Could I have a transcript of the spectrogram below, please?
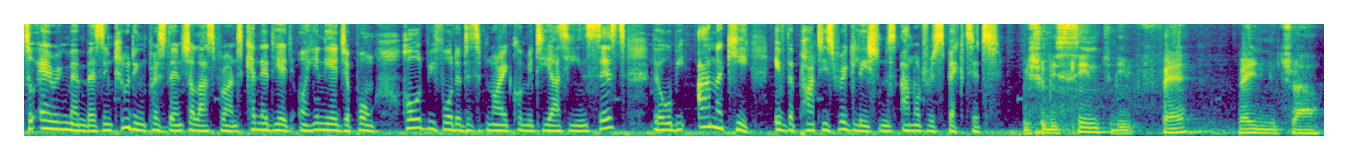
to erring members, including presidential aspirant Kennedy Ohene Agyapong, hold before the disciplinary committee as he insists there will be anarchy if the party's regulations are not respected. We should be seen to be fair, very neutral,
